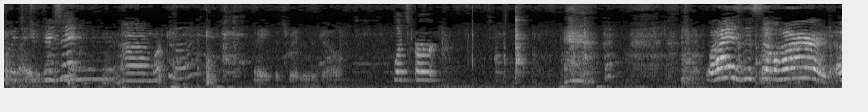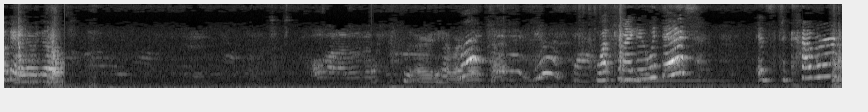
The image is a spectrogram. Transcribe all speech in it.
Wait, did you fix it? I'm working on it. Wait, which way did it go? What's ERP? Why is this so hard? Okay, there we go. We already have our What can. I do with that? What can I do with this? It's to cover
